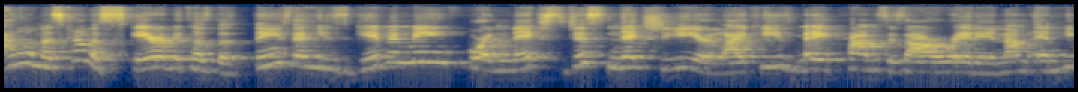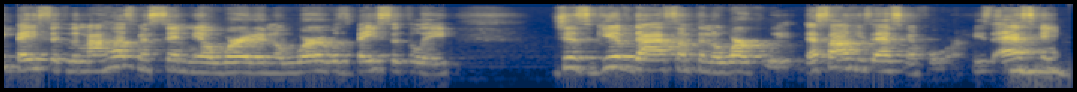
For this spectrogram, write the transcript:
I don't know, it's kind of scary because the things that he's given me for next just next year, like he's made promises already. And I'm and he basically my husband sent me a word, and the word was basically just give God something to work with. That's all he's asking for. He's asking mm-hmm.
